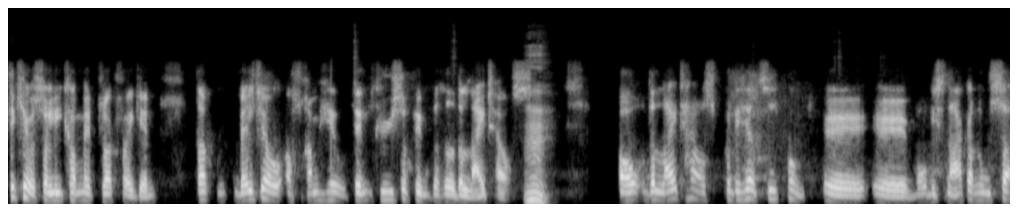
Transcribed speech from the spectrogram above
det kan jeg jo så lige komme med et plok for igen. Der valgte jeg jo at fremhæve den gyserfilm, der hedder The Lighthouse. Mm. Og The Lighthouse på det her tidspunkt, øh, øh, hvor vi snakker nu, så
